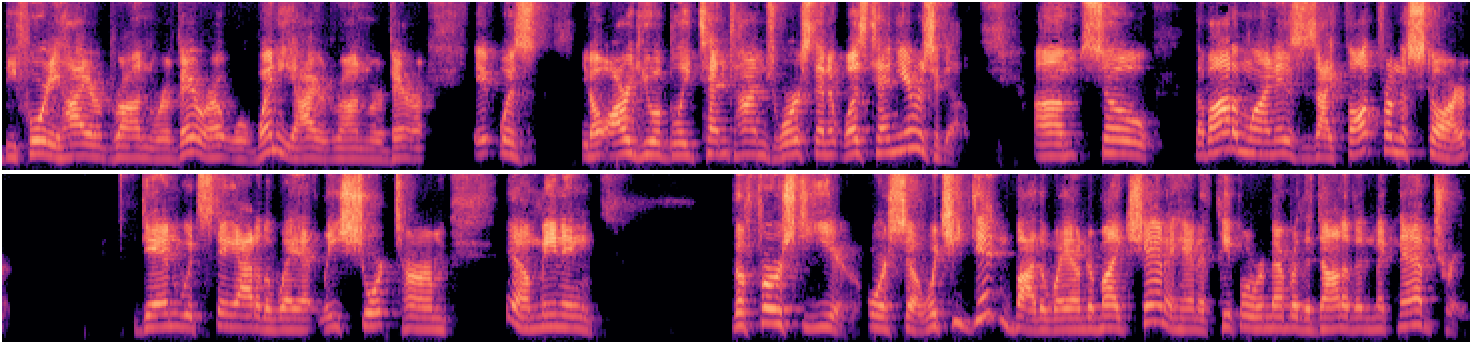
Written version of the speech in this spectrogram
before he hired Ron Rivera, or when he hired Ron Rivera, it was, you know, arguably 10 times worse than it was 10 years ago. Um, so the bottom line is, is I thought from the start, Dan would stay out of the way, at least short term, you know, meaning the first year or so, which he didn't, by the way, under Mike Shanahan, if people remember the Donovan McNabb trade.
